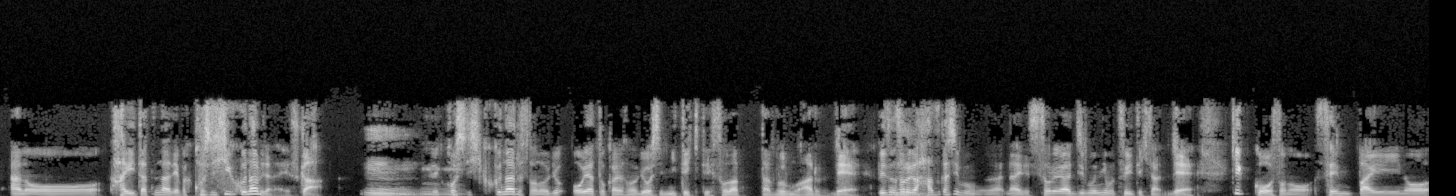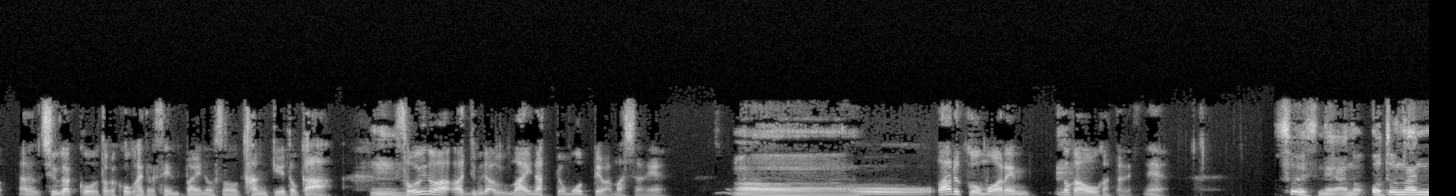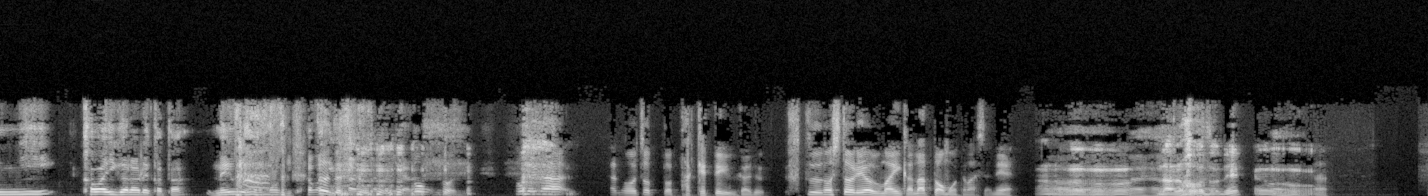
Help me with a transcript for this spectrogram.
あのー配達なんでやっぱ腰低くなるじゃないですか。ううんん。で、腰低くなるその親とかその両親見てきて育った部分もあるんで、別にそれが恥ずかしい部分もなないですし、それが自分にもついてきたんで、結構その先輩の、あの、中学校とか高校入った先輩のその関係とか、うん。そういうのはあ自分ではうまいなって思ってはましたね。ああ。悪く思われんのが多かったですね。そうですね。あの、大人に可愛がられ方？目上のもんに可愛がられ方みたいなそう。そうです。それが、あの、ちょっと竹っていうか、普通の人よりはうまいかなとは思ってましたね。うんうんうん。なるほどね。うんうん。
